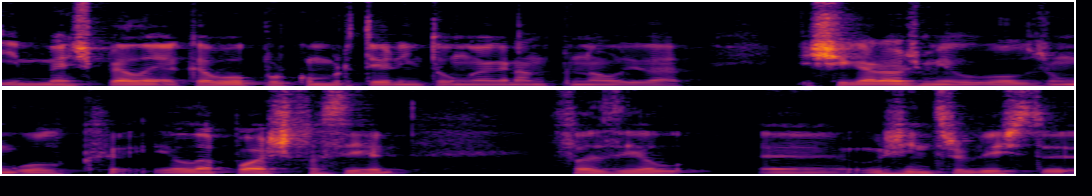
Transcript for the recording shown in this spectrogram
e, mas Pelé acabou por converter então a grande penalidade chegar aos mil golos, um golo que ele após fazer fazê-lo, uh, os entrevistas,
